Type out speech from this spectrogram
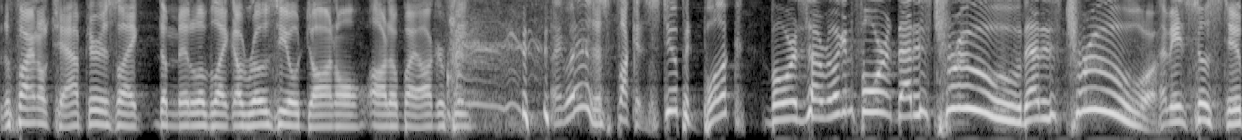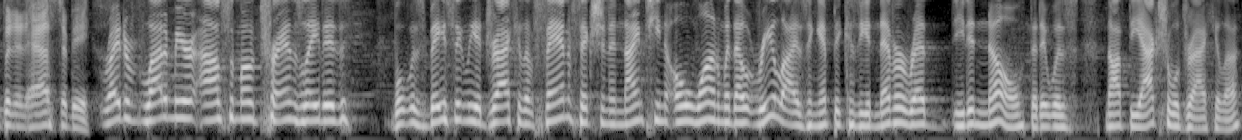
The final chapter is like the middle of like a Rosie O'Donnell autobiography. like, what is this fucking stupid book? Boards up. We're looking for. That is true. That is true. I mean, it's so stupid it has to be. Writer Vladimir Asimov translated what was basically a Dracula fan fiction in 1901 without realizing it because he had never read, he didn't know that it was not the actual Dracula.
